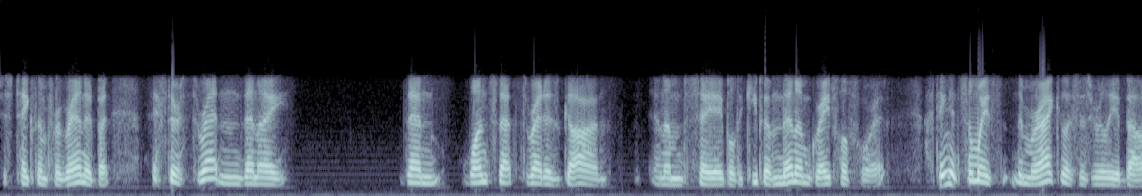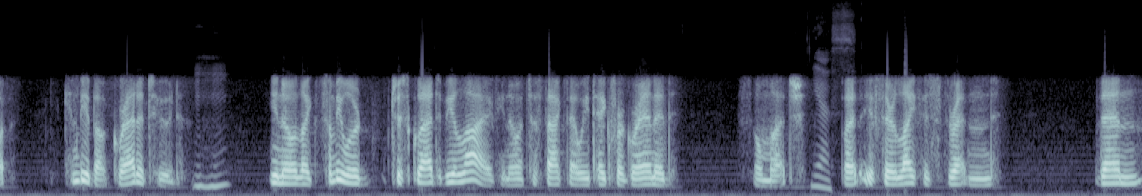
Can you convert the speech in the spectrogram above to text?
just take them for granted. But if they're threatened, then I, then once that threat is gone, and I'm say able to keep them, then I'm grateful for it. I think in some ways the miraculous is really about can be about gratitude. Mm-hmm. You know, like some people are just glad to be alive. You know, it's a fact that we take for granted so much. Yes. But if their life is threatened, then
